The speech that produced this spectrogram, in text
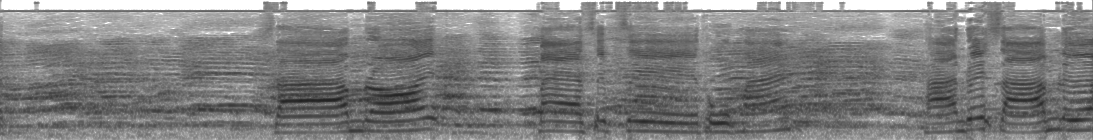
ดสามร้อยแปดสิบสี่ถูกไหมหารด้วยสามเหลือ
